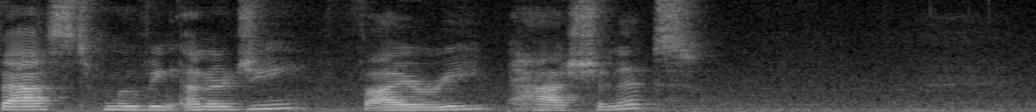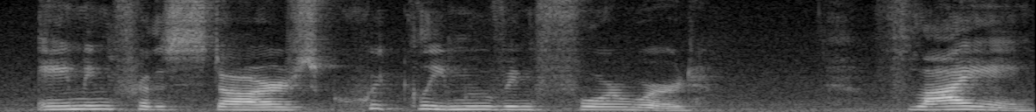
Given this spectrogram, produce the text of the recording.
Fast moving energy, fiery, passionate aiming for the stars, quickly moving forward, flying.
